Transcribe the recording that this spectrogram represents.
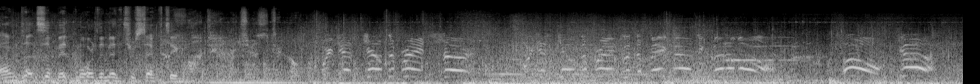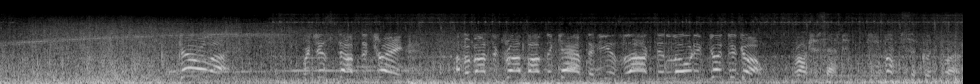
um, that's a bit more than intercepting. We just killed the bridge, sir! We just killed the bridge with the big magic metal ball! Oh, God! Caroline! We just stopped the train. I'm about to drop off the captain. He is locked and loaded, good to go. Roger that. Keep up the good work.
